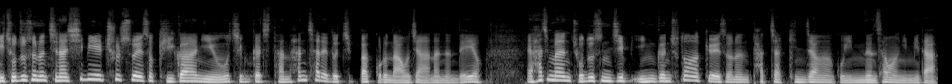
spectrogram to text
이 조두수는 지난 12일 출소해서 귀가한 이후 지금까지 단 한 차례도 집 밖으로 나오지 않았는데요. 예, 하지만 조두순 집 인근 초등학교에서는 바짝 긴장하고 있는 상황입니다.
